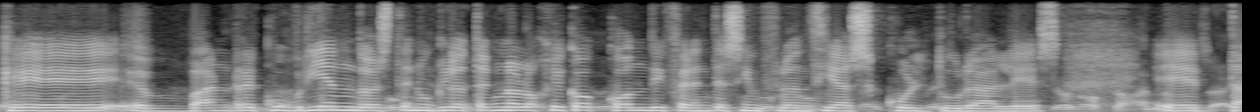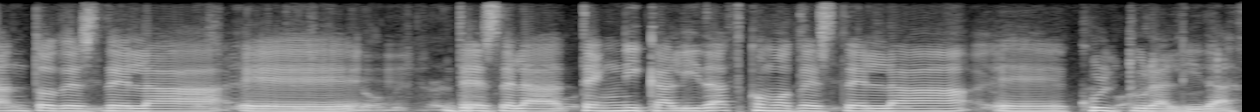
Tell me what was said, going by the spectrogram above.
que van recubriendo este núcleo tecnológico con diferentes influencias culturales, eh, tanto desde la desde la tecnicalidad como desde la eh, culturalidad.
